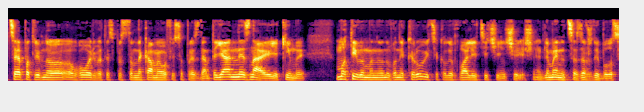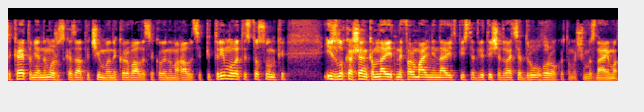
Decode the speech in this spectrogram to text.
це потрібно обговорювати з представниками офісу президента. Я не знаю, якими мотивами вони керуються, коли ухвалюють ці чи інші рішення. Для мене це завжди було секретом. Я не можу сказати, чим вони керувалися, коли намагалися підтримувати стосунки із Лукашенком, навіть неформальні, навіть після 2022 року, тому що ми знаємо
